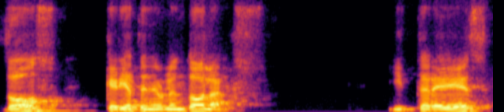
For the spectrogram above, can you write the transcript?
Dos, quería tenerlo en dólares. Y tres,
